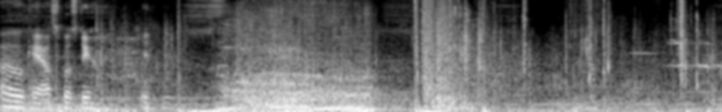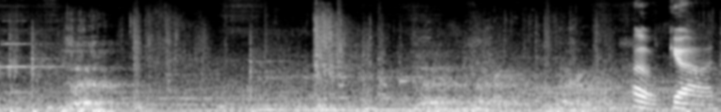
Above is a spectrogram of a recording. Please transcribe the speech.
Oh, okay, I was supposed to. God.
